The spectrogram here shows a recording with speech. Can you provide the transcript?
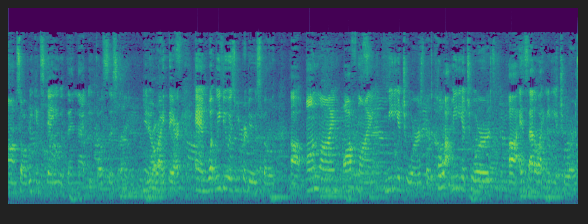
Um, so we can stay within that ecosystem, you know, Right. right there. And what we do is we produce both uh, online, offline media tours, both co-op media tours uh, and satellite media tours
